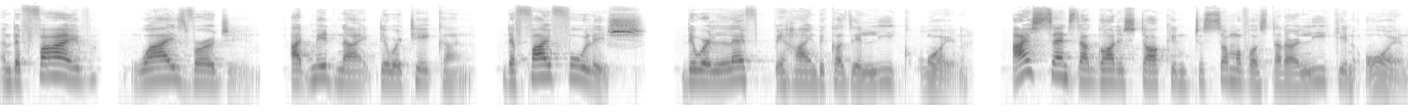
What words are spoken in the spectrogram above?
And the five wise virgins, at midnight, they were taken. The five foolish, they were left behind because they leak oil. I sense that God is talking to some of us that are leaking oil.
